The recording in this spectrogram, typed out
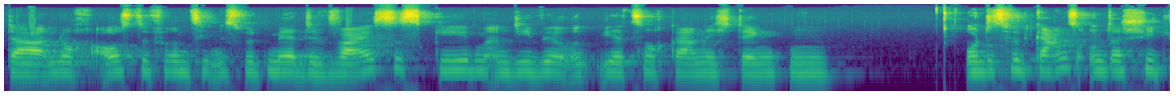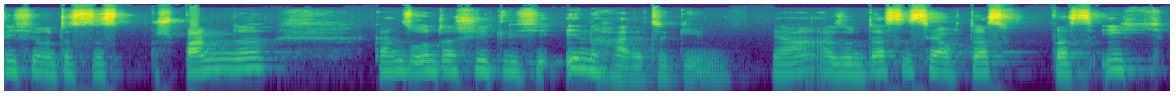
da noch ausdifferenzieren. Es wird mehr Devices geben, an die wir jetzt noch gar nicht denken. Und es wird ganz unterschiedliche, und das ist das Spannende, ganz unterschiedliche Inhalte geben. Ja, also das ist ja auch das, was ich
